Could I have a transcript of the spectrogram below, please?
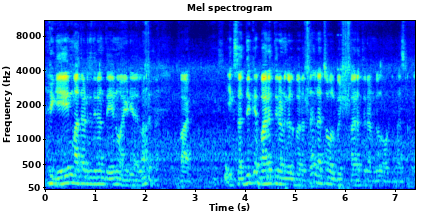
ನನಗೆ ಏನು ಮಾತಾಡ್ತಿದ್ದೀರ ಅಂತ ಏನೂ ಐಡಿಯಾ ಇಲ್ಲ. ಬಟ್ ಈಗ ಸದ್ಯಕ್ಕೆ ಭಾರತಿ ರಣಗಲ್ ಬರುತ್ತೆ let's all wish Bharathi Ranagal all the best ಅಂತ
